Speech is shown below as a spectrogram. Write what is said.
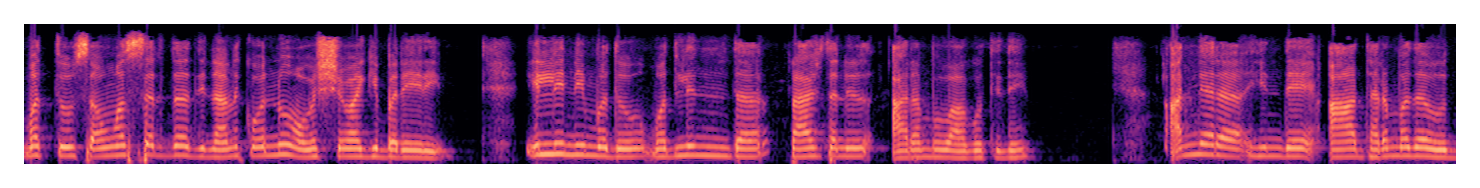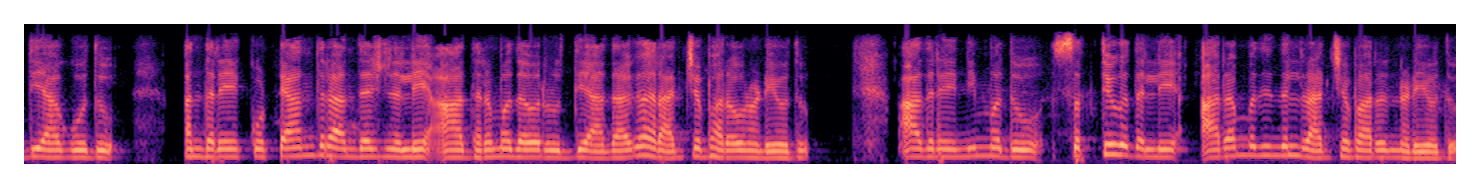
ಮತ್ತು ಸಂವತ್ಸರದ ದಿನಾಂಕವನ್ನು ಅವಶ್ಯವಾಗಿ ಬರೆಯಿರಿ. ಇಲ್ಲಿ ನಿಮ್ಮದು ಮೊದಲಿನಿಂದ ರಾಜಧಾನಿ ಆರಂಭವಾಗುತ್ತಿದೆ. ಅನ್ಯರ ಹಿಂದೆ ಆ ಧರ್ಮದ ವೃದ್ಧಿ ಆಗುವುದು ಅಂದರೆ ಕೋಟ್ಯಾಂತರ ಅಂದಾಜಿನಲ್ಲಿ ಆ ಧರ್ಮದವರ ವೃದ್ಧಿ ಆದಾಗ ರಾಜ್ಯಭಾರವು ನಡೆಯುವುದು ಆದರೆ ನಿಮ್ಮದು ಸತ್ಯುಗದಲ್ಲಿ ಆರಂಭದಿಂದಲೇ ರಾಜ್ಯಭಾರ ನಡೆಯುವುದು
